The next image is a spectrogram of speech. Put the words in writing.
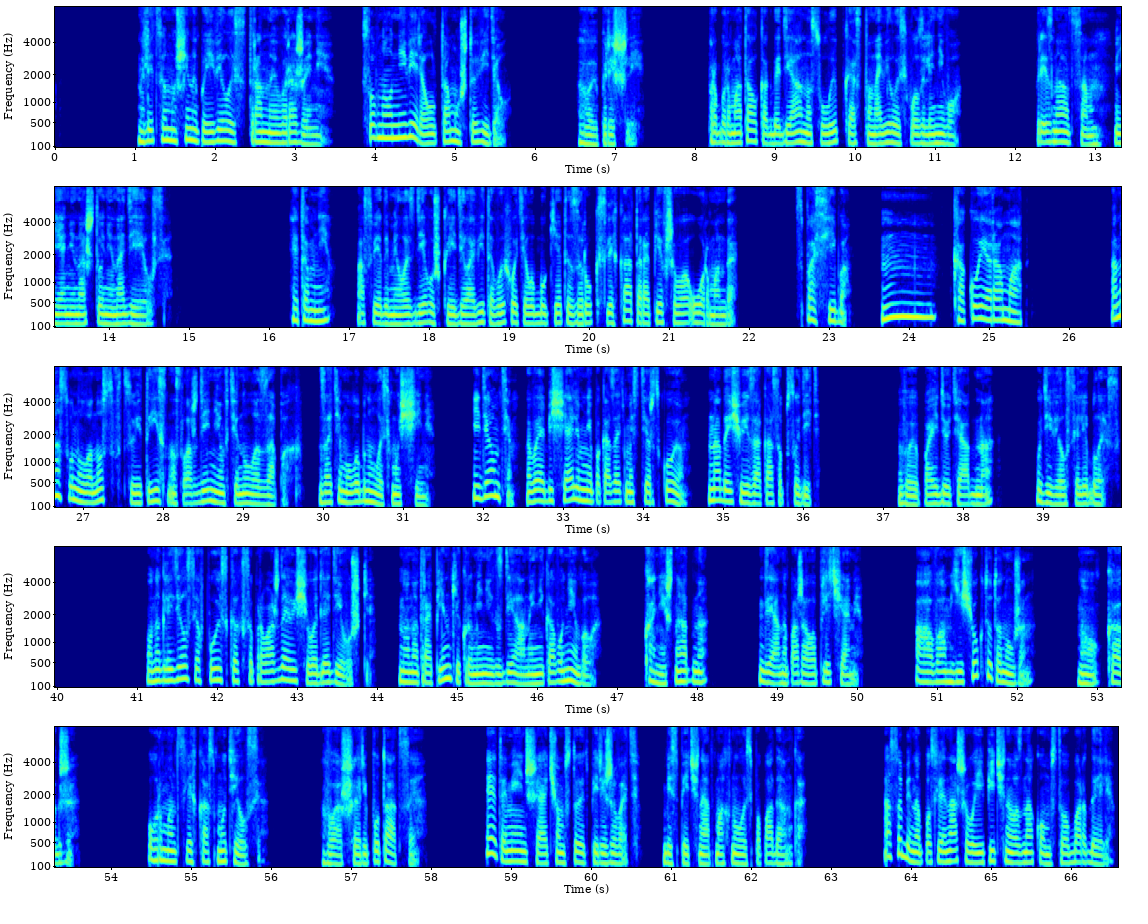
На лице мужчины появилось странное выражение, словно он не верил тому, что видел. «Вы пришли», — пробормотал, когда Диана с улыбкой остановилась возле него. «Признаться, я ни на что не надеялся. «Это мне?» — осведомилась девушка и деловито выхватила букет из рук слегка оторопевшего Орманда. «Спасибо. Ммм, какой аромат!» Она сунула нос в цветы и с наслаждением втянула запах. Затем улыбнулась мужчине. Идемте, вы обещали мне показать мастерскую. Надо еще и заказ обсудить». «Вы пойдете одна?» — удивился Леблес. Он огляделся в поисках сопровождающего для девушки, но на тропинке, кроме них с Дианой, никого не было. «Конечно, одна». Диана пожала плечами. «А вам еще кто-то нужен?» «Ну, как же?» Орманд слегка смутился. «Ваша репутация. Это меньше, о чем стоит переживать», — беспечно отмахнулась попаданка. «Особенно после нашего эпичного знакомства в борделе.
